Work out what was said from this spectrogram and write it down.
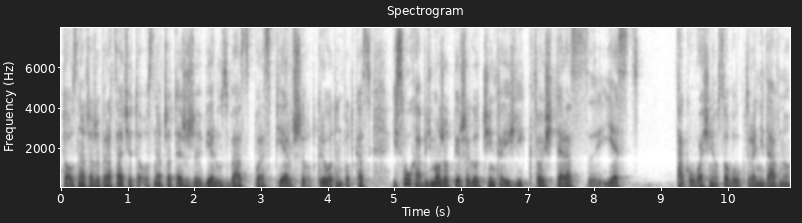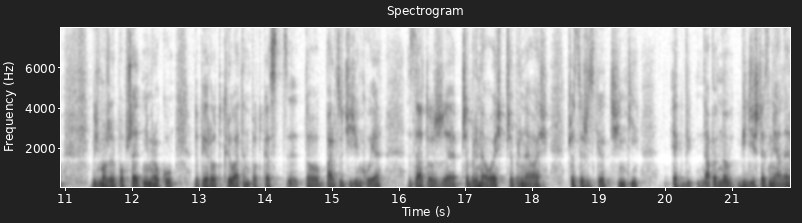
to oznacza, że wracacie, to oznacza też, że wielu z Was po raz pierwszy odkryło ten podcast i słucha, być może od pierwszego odcinka. Jeśli ktoś teraz jest taką właśnie osobą, która niedawno, być może w poprzednim roku dopiero odkryła ten podcast, to bardzo Ci dziękuję za to, że przebrnęłeś, przebrnęłaś przez te wszystkie odcinki. Jak na pewno widzisz tę zmianę,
